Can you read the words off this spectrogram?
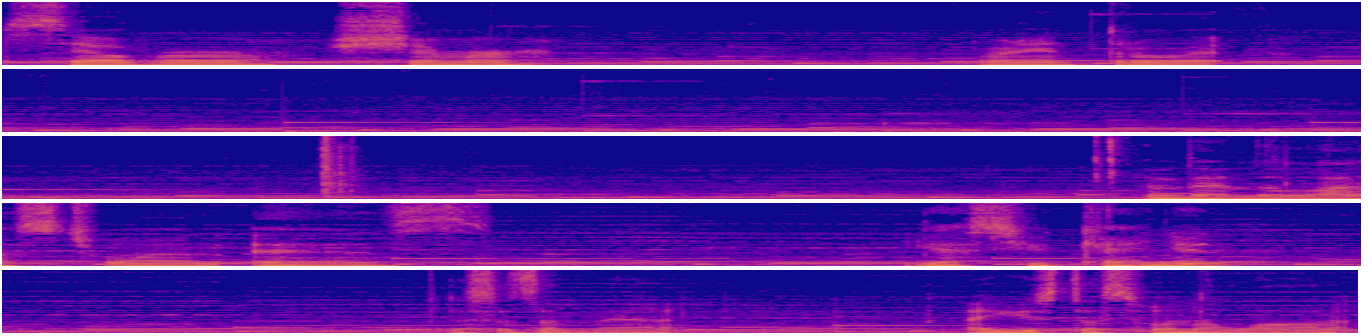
silver shimmer running through it. And then the last one is Yes You Canyon this is a matte I use this one a lot.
